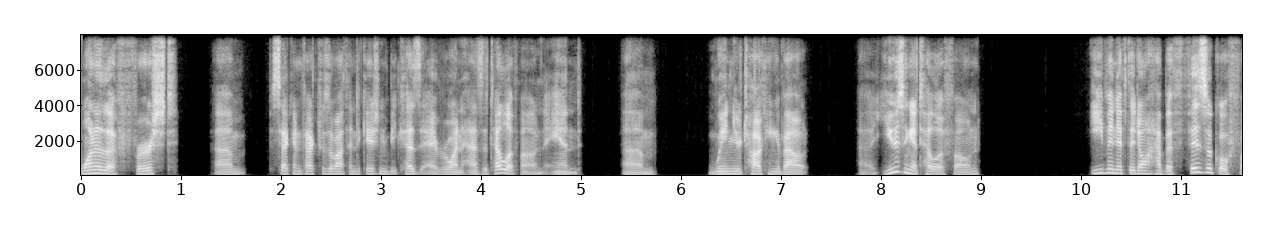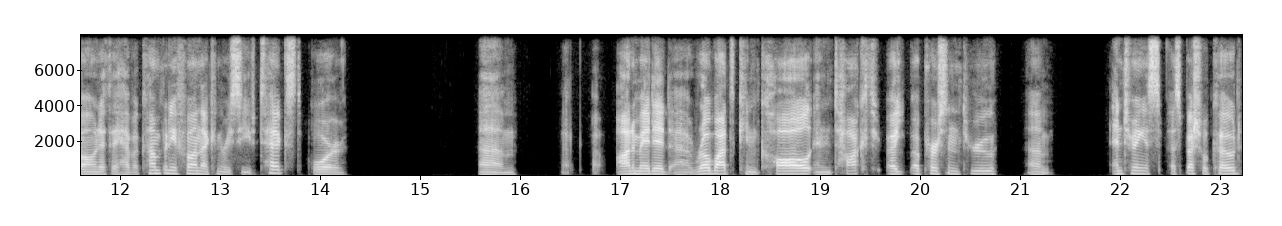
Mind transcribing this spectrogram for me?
one of the first um, second factors of authentication because everyone has a telephone. And um, when you're talking about uh, using a telephone, even if they don't have a physical phone, if they have a company phone that can receive text or um, automated uh, robots can call and talk a, a, person through um, entering a, a special code.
